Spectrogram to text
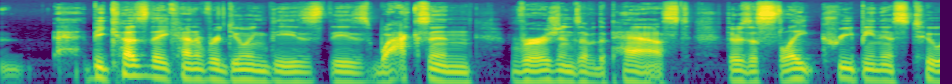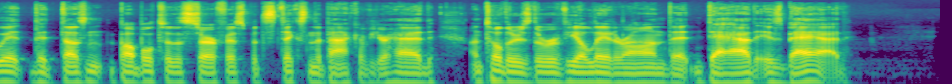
because they kind of were doing these these waxen versions of the past there's a slight creepiness to it that doesn't bubble to the surface but sticks in the back of your head until there's the reveal later on that dad is bad.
